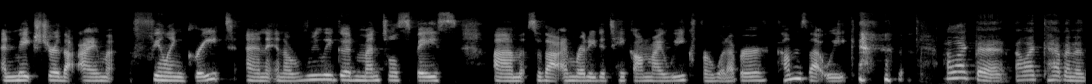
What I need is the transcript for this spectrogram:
and make sure that I'm feeling great and in a really good mental space um, so that I'm ready to take on my week for whatever comes that week. I like that. I like having a,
